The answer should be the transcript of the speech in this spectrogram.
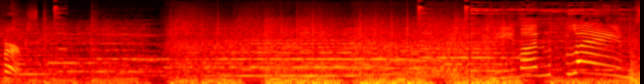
First? Demon Flames!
